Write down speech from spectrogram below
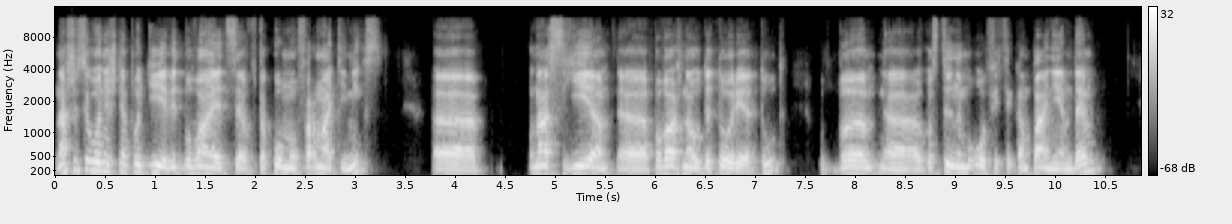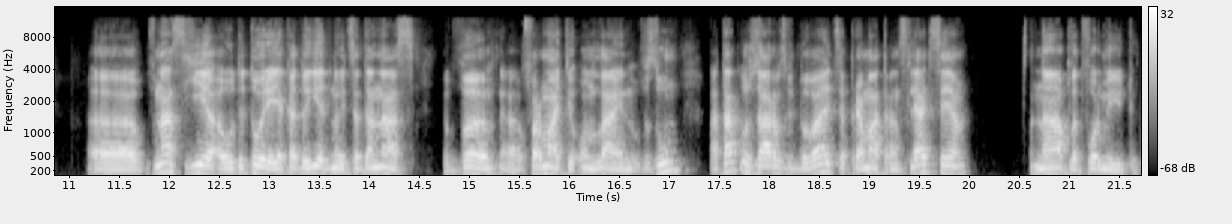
Наша сьогоднішня подія відбувається в такому форматі мікс. У нас є е, поважна аудиторія тут, в е, гостинному офісі компанії МДМ. Е, в нас є аудиторія, яка доєднується до нас в форматі онлайн в Zoom, а також зараз відбувається пряма трансляція на платформі YouTube.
